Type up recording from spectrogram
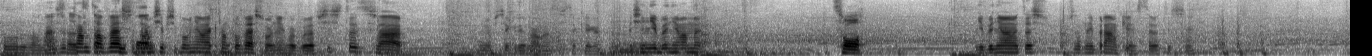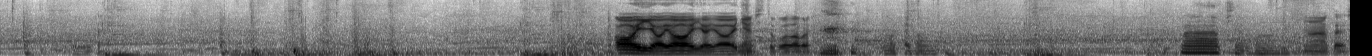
kurwa. A no, że ale tam to tak weszło, to mi się przypomniało jak tam to weszło, nie w ogóle. Przecież to jest żart. Nie przegrywamy coś takiego. My się niby nie mamy... Co? Niby nie mamy też żadnej bramki, więc teoretycznie... Kurde. Oj, oj, oj, oj, oj, nie wiem czy to było dobre. No chyba nie. A, pierdolę. No też.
